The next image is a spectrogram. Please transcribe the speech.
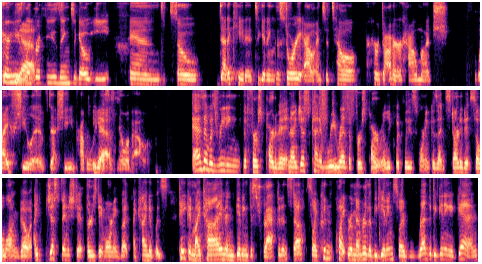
where he's yes. like refusing to go eat and so dedicated to getting the story out and to tell her daughter how much life she lived that she probably yes. doesn't know about as I was reading the first part of it, and I just kind of reread the first part really quickly this morning because I'd started it so long ago. I just finished it Thursday morning, but I kind of was taking my time and getting distracted and stuff. So I couldn't quite remember the beginning. So I read the beginning again.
